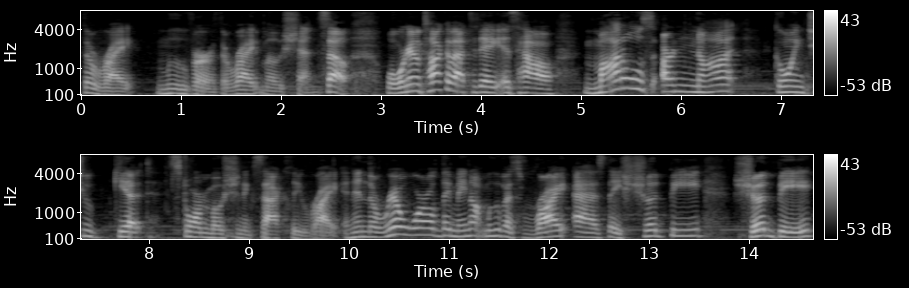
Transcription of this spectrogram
the right mover, the right motion. So, what we're going to talk about today is how models are not going to get storm motion exactly right. And in the real world, they may not move as right as they should be, should be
